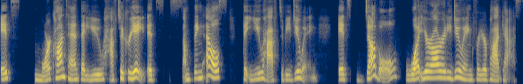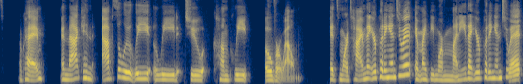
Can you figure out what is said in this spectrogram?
It's more content that you have to create, it's something else that you have to be doing. It's double what you're already doing for your podcast. Okay. And that can absolutely lead to complete overwhelm. It's more time that you're putting into it. It might be more money that you're putting into it.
